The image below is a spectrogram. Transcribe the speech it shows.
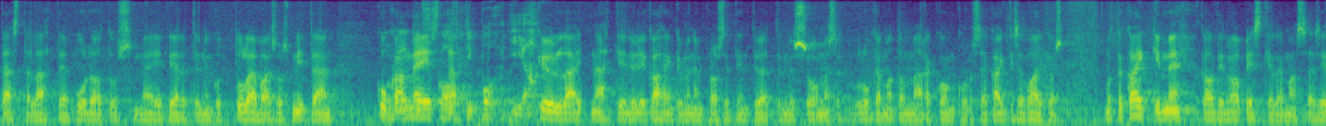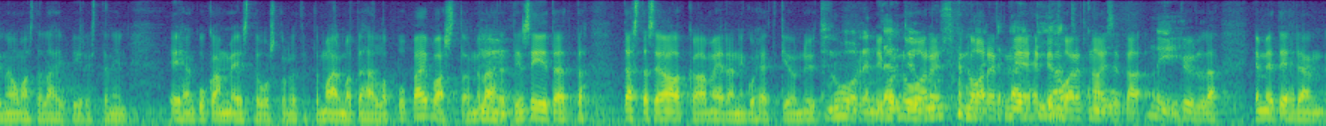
tästä lähtee pudotus. Me ei tiedetty niin tulevaisuus mitään. Kukaan meistä... kohti pohjia. Kyllä, nähtiin yli 20 prosentin työttömyys Suomessa, lukematon määrä konkursseja, kaikki se vaikeus. Mutta kaikki me, jotka oltiin opiskelemassa ja siinä omasta lähipiiristä, niin eihän kukaan meistä uskonut, että maailma tähän loppuu päinvastoin. Me mm. lähdettiin siitä, että tästä se alkaa, meidän niin kuin hetki on nyt. Nuoren niin kuin nuoret, uskoa, nuoret miehet ja nuoret jatkuu. naiset, Niin. kyllä. Ja me tehdään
